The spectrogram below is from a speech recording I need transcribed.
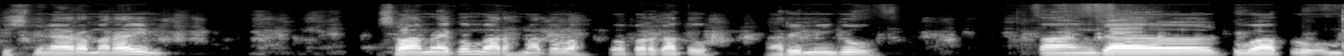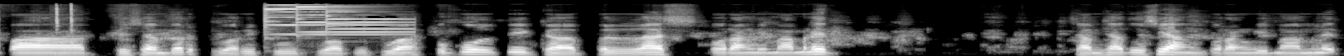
Bismillahirrahmanirrahim. Assalamualaikum warahmatullahi wabarakatuh. Hari Minggu, tanggal 24 Desember 2022, pukul 13 kurang 5 menit. Jam 1 siang kurang 5 menit.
